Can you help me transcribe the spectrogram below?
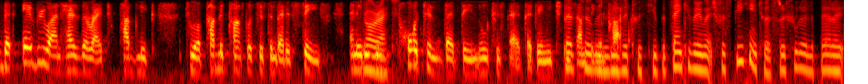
that everyone has the right to public to a public transport system that is safe. And it All is right. important that they notice that, that they need to That's do something. Where we'll leave it with you. But thank you very much for speaking to us. Refilwe Lepere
